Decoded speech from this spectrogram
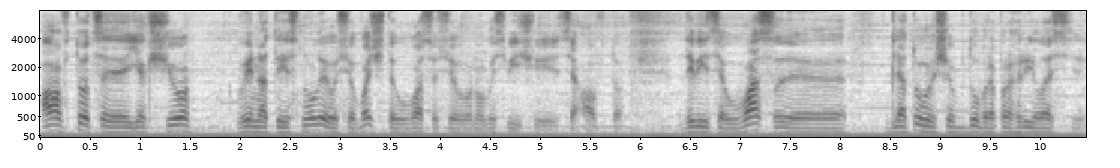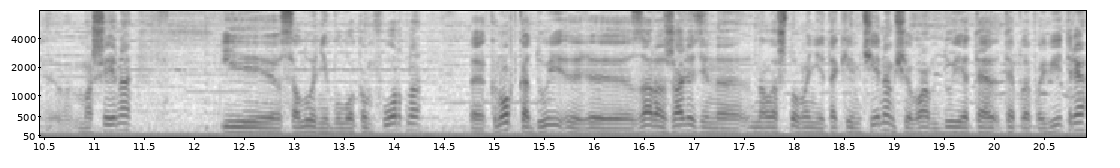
Авто це якщо ви натиснули, ось бачите, у вас ось воно висвічується авто. Дивіться, у вас е, для того, щоб добре прогрілась е, машина і в салоні було комфортно, е, кнопка дує. Зараз жалюзі налаштовані таким чином, що вам дує тепле повітря.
